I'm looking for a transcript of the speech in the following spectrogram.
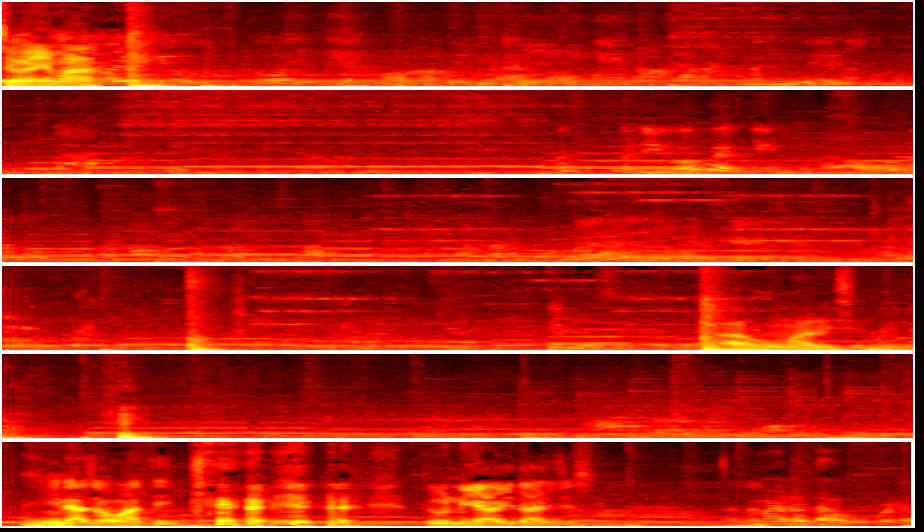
જો બોલાવતા આ હું મારું છે લઈ લઉં હિના જો માંથી. તું નહીં આવી તારી જશે. મારે તો આવવું પડે.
